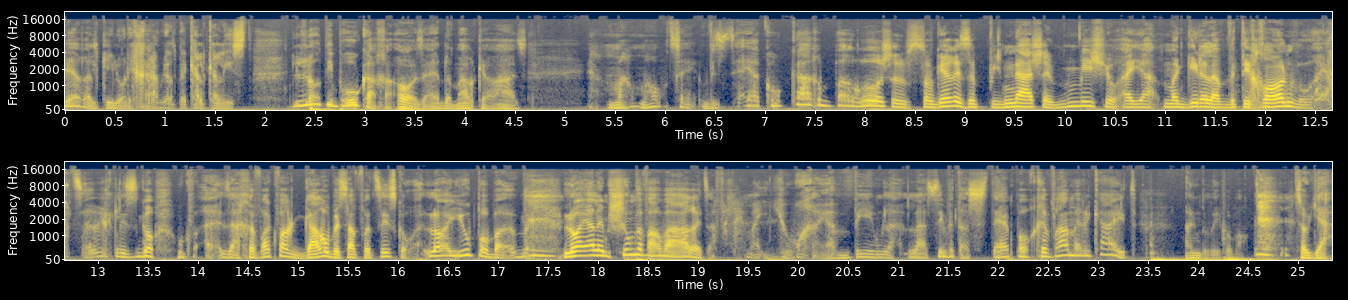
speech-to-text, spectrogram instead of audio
דיבר על כאילו, אני חייב להיות בכלכליסט. לא דיברו ככה. או, זה היה דה מרקר אז. מה, מה הוא רוצה? וזה היה כל כך ברור שהוא סוגר איזה פינה שמישהו היה מגעיל עליו בתיכון, והוא היה צריך לסגור. כבר, זה, החברה כבר גרו בסן פרנסיסקו, לא היו פה, ב, ב, לא היה להם שום דבר בארץ, אבל הם היו חייבים לה, לשים את הסטמפ פה, חברה אמריקאית. Unbelievable. so yeah,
